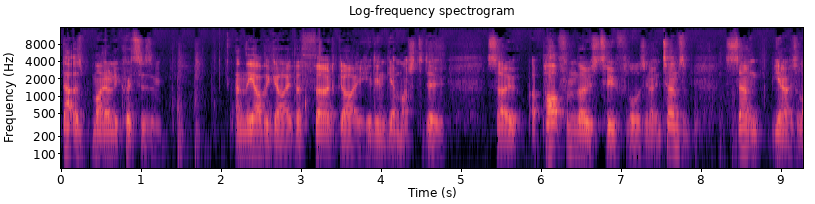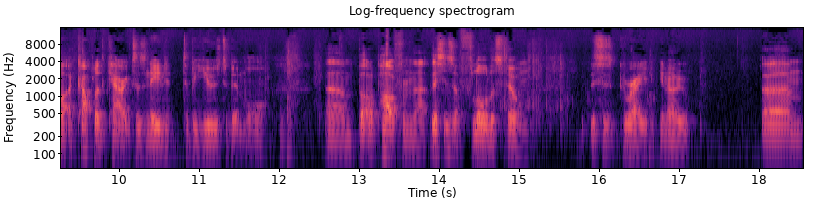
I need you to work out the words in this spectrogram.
That was my only criticism. And the other guy, the third guy, he didn't get much to do. So apart from those two flaws, you know, in terms of certain, you know, it's like a couple of the characters needed to be used a bit more. Um, but apart from that, this is a flawless film. This is great, you know. Um,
